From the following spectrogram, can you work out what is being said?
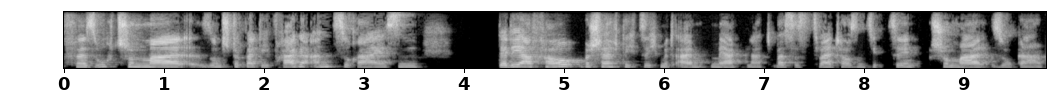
versucht schon mal so ein Stück weit die Frage anzureißen, der DAV beschäftigt sich mit einem Merkblatt, was es 2017 schon mal so gab.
